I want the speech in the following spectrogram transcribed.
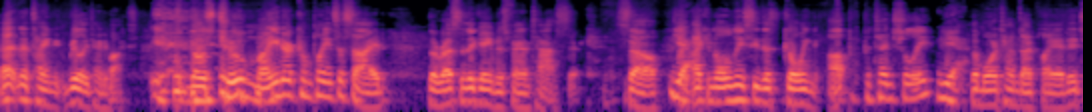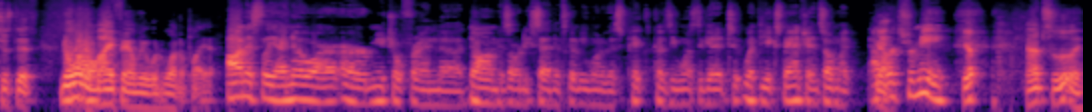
that in a tiny, really tiny box. Those two minor complaints aside, the rest of the game is fantastic. So Yeah. I can only see this going up potentially. Yeah. The more times I play it, it's just that no one in my family would want to play it. Honestly, I know our, our mutual friend uh, Dom has already said it's going to be one of his picks because he wants to get it to, with the expansion. So I'm like, that Yeah. works for me. Yep. Absolutely.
